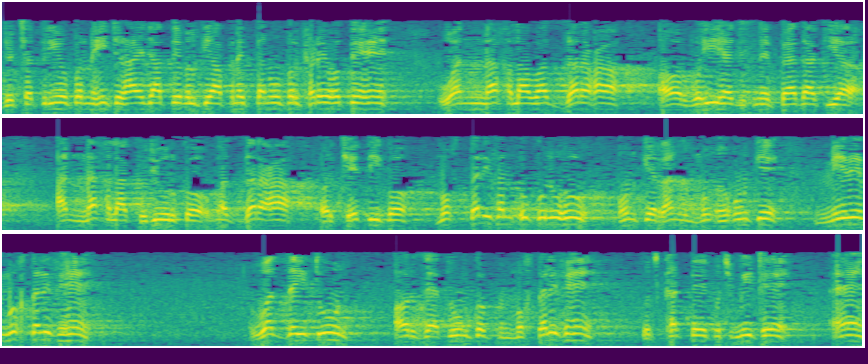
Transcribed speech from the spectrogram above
جو چھتریوں پر نہیں چڑھائے جاتے بلکہ اپنے تنوں پر کھڑے ہوتے ہیں، والنخل والزرع، اور وہی ہے جس نے پیدا کیا النخل، کھجور کو، والزرع، اور کھیتی کو، مختلفا اکلہ ان کے رنگ ان کے میوے مختلف ہیں۔ والزیتون اور زیتون کو مختلف ہیں۔ کچھ کھٹے، کچھ میٹھے، ہیں،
